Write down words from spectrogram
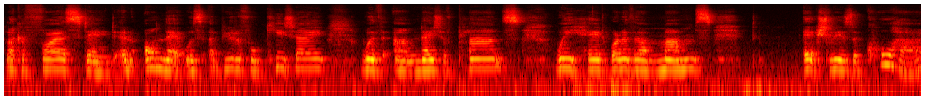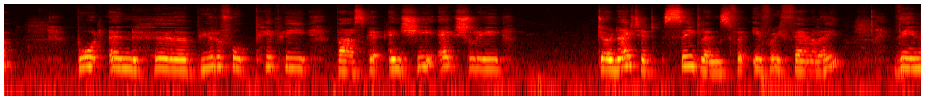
like a fire stand, and on that was a beautiful kete with um, native plants. We had one of our mums, actually as a koha, bought in her beautiful pepe basket and she actually donated seedlings for every family. Then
